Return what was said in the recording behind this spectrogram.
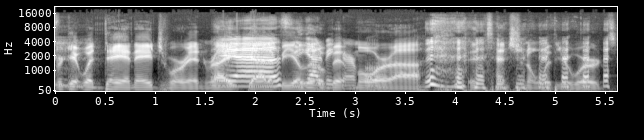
forget what day and age we're in, right? gotta be a little bit careful. more uh, intentional with your words.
